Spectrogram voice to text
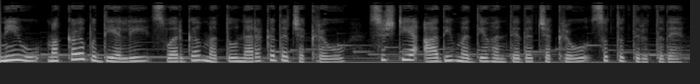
ನೀವು ಮಕ್ಕಳ ಬುದ್ಧಿಯಲ್ಲಿ ಸ್ವರ್ಗ ಮತ್ತು ನರಕದ ಚಕ್ರವು, ಸೃಷ್ಟಿಯ ಆದಿ ಮಧ್ಯವಂತ್ಯದ ಚಕ್ರವು ಸುತ್ತುತ್ತಿರುತ್ತದೆ.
